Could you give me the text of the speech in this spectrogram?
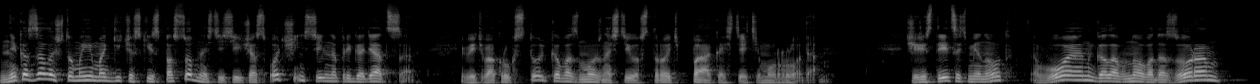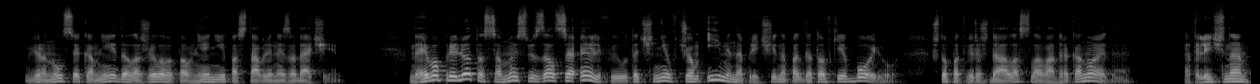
Мне казалось, что мои магические способности сейчас очень сильно пригодятся, ведь вокруг столько возможностей устроить пакость этим уродам. Через 30 минут воин головного дозора вернулся ко мне и доложил о выполнении поставленной задачи. До его прилета со мной связался эльф и уточнил, в чем именно причина подготовки к бою, что подтверждало слова драконоида. «Отлично.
